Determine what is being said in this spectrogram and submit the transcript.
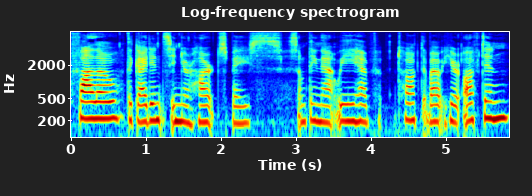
follow the guidance in your heart space, something that we have talked about here often.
